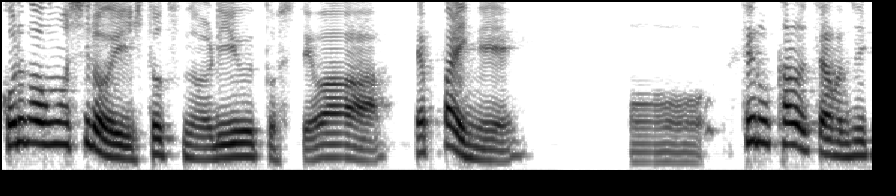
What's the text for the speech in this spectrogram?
これが面白い一つの理由としては、やっぱりね、 cell culture の実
